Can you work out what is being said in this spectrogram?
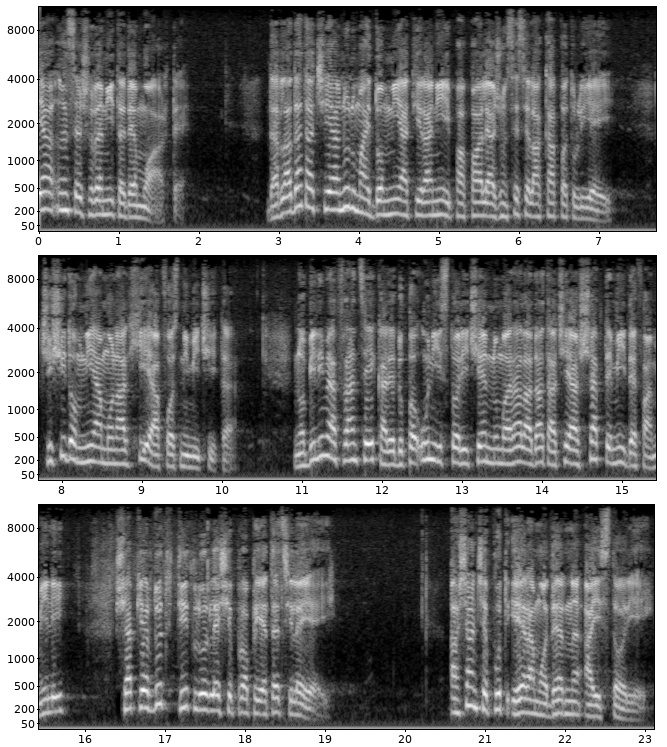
ea însăși rănită de moarte. Dar la data aceea nu numai domnia tiraniei papale ajunsese la capătul ei, ci și domnia monarhiei a fost nimicită. Nobilimea Franței, care după unii istoricieni număra la data aceea șapte mii de familii, și-a pierdut titlurile și proprietățile ei. Așa a început era modernă a istoriei.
